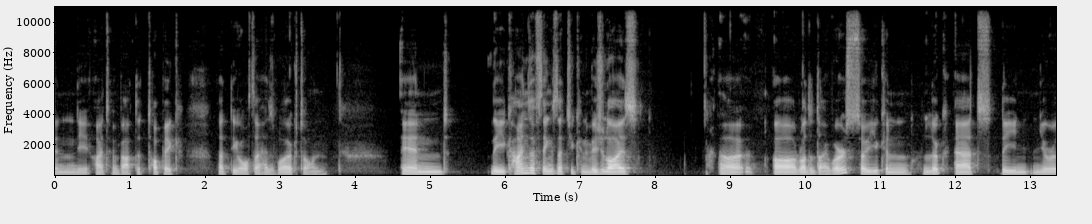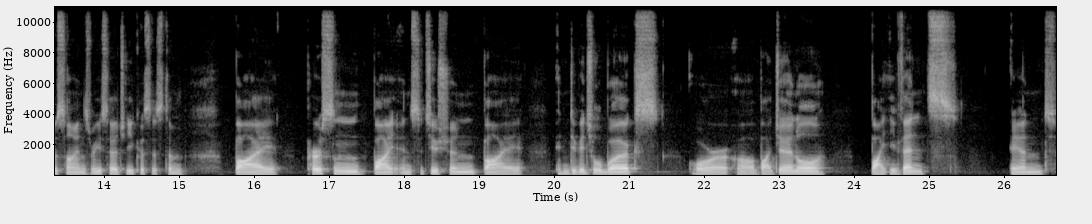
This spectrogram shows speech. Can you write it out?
in the item about the topic that the author has worked on. And the kinds of things that you can visualize uh, are rather diverse. So you can look at the neuroscience research ecosystem by person, by institution, by individual works, or uh, by journal, by events, and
